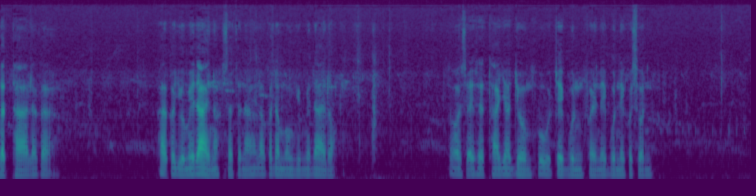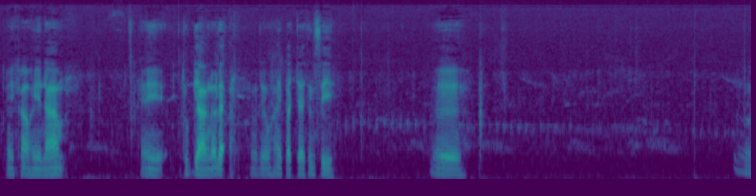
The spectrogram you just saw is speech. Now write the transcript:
ศรัทธาแล้วก็พระก็อยู่ไม่ได้เนาะศาสนาเราก็ดำรงอยู่ไม่ได้หรอกต้องอาศัยศรัทธาญาติโยมผู้ใจบุญใฝ่ในบุญในกุศล ให้ข้าวให้น้ำให้ทุกอย่างแล้วแหละเรียกว่าให้ปัจจัยทั้งสี่เออเออ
